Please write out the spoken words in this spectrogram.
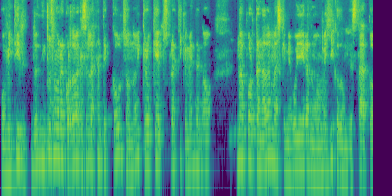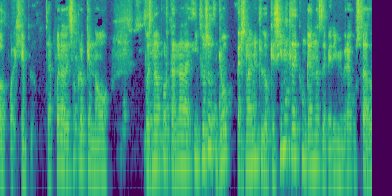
omitir. Incluso no recordaba que es la gente Coulson, ¿no? Y creo que pues, prácticamente no, no aporta nada más que me voy a ir a Nuevo México donde está Thor, por ejemplo. O sea, fuera de eso creo que no, pues no aporta nada. Incluso yo personalmente lo que sí me quedé con ganas de ver y me hubiera gustado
